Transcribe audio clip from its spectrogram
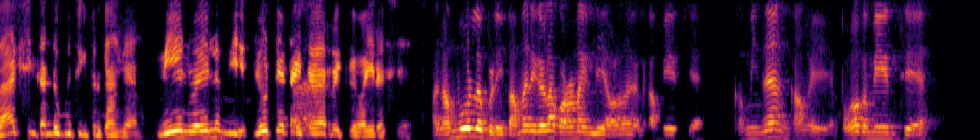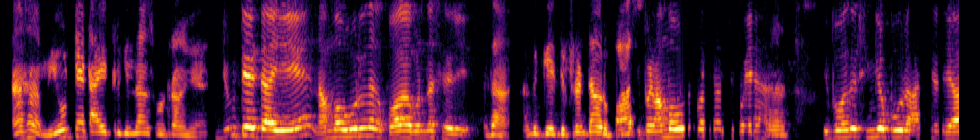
வேக்சின் கண்டுபிடிச்சுக்கிட்டு இருக்காங்க. மீன் வயல மியூட்டேட் ஆயிட்டு வேற இருக்கு வைரஸ் நம்ம ஊர்ல இப்படி இப்ப அமெரிக்கால கொரோனா இல்லையே அவ்வளவுதான் கம்மியாயிருச்சு கம்மி தான் எப்பவோ கம்மியாயிருச்சு ஆஹா மியூட்டேட் ஆயிட்டு இருக்குன்னு தான் சொல்றாங்க. மியூட்டேட் ஆகி நம்ம ஊர்ல அங்க போகாம இருந்தா சரி. அதான் அதுக்கு டிஃப்ரெண்டா ஒரு பாஸ் இப்ப நம்ம ஆ. இப்போ வந்து சிங்கப்பூர் ஆஸ்திரேலியா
